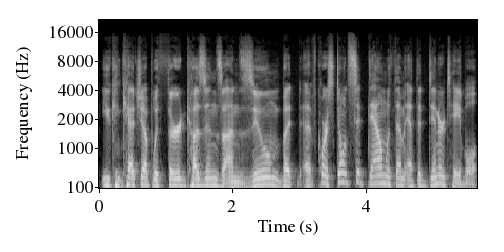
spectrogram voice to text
You can catch up with third cousins on Zoom, but of course, don't sit down with them at the dinner table.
